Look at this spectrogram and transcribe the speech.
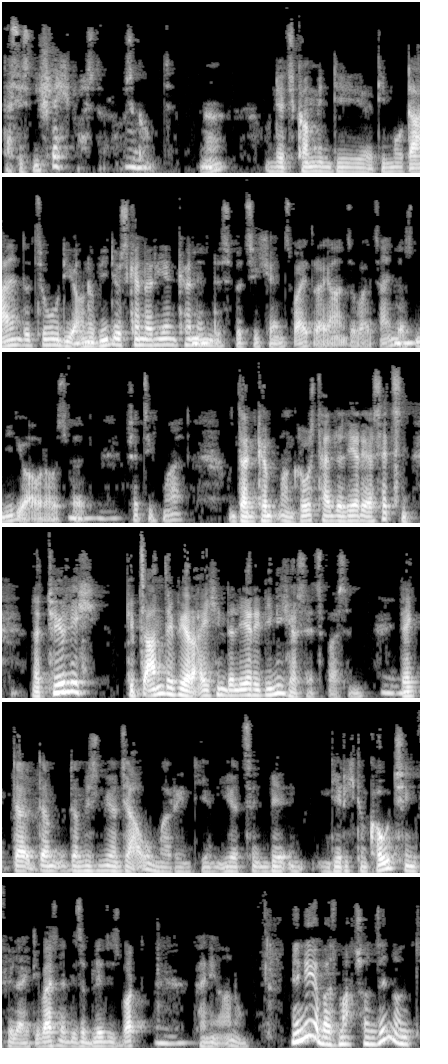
Das ist nicht schlecht, was da rauskommt. Mhm. Ne? Und jetzt kommen die, die Modalen dazu, die auch noch Videos generieren können. Das wird sicher in zwei, drei Jahren soweit sein, dass ein Video auch rausfällt, schätze ich mal. Und dann könnte man einen Großteil der Lehre ersetzen. Natürlich gibt es andere Bereiche in der Lehre, die nicht ersetzbar sind. Mhm. Ich denke, da, da, da, müssen wir uns ja auch umorientieren. Jetzt in, in, in, die Richtung Coaching vielleicht. Ich weiß nicht, das ist ein blödes Wort. Mhm. Keine Ahnung. Nee, nee, aber es macht schon Sinn. Und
